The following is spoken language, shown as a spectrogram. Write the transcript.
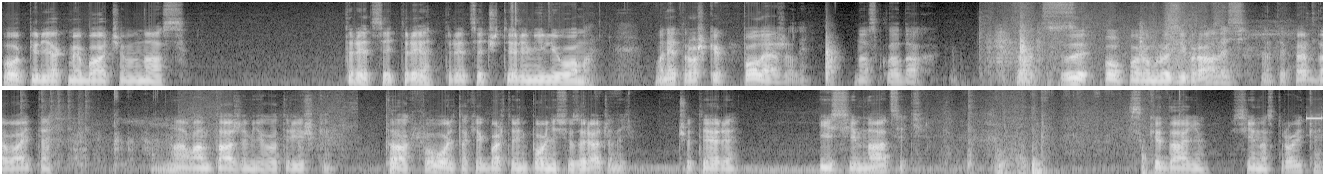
опір, як ми бачимо, у нас 33-34 міліома. Вони трошки полежали на складах. Так, з опором розібрались, а тепер давайте навантажимо його трішки. Так, по вольтах, як бачите, він повністю заряджений. 4 і 17. Скидаємо всі настройки.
